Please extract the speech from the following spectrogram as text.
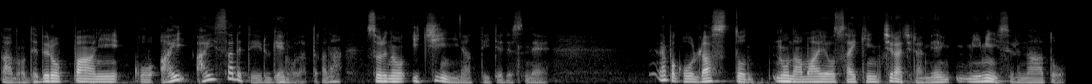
あのデベロッパーにこう愛愛されている言語だったかなそれの1位になっていてですねやっぱこうラストの名前を最近ちらちら耳にするなと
